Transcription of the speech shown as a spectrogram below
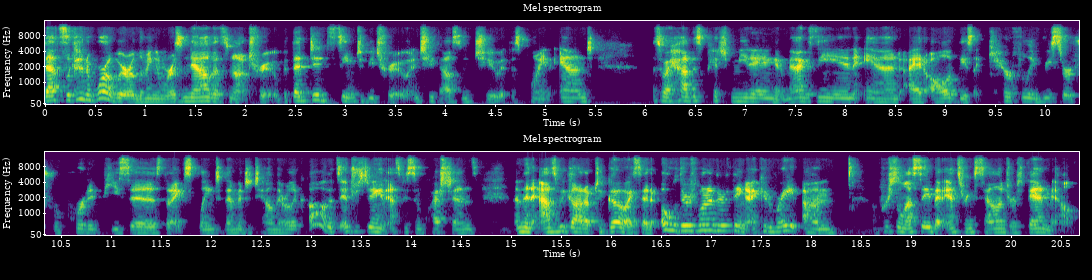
that's the kind of world we were living in, whereas now that's not true. But that did seem to be true in 2002 at this point. And so I had this pitch meeting in a magazine and I had all of these like carefully researched reported pieces that I explained to them in detail and they were like, oh, that's interesting and asked me some questions. And then as we got up to go, I said, oh, there's one other thing. I could write um, a personal essay about answering Salinger's fan mail.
